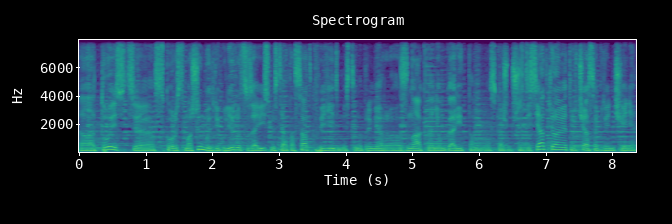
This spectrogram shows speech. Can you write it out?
А, то есть э, скорость машин будет регулироваться в зависимости от осадков и видимости. Например, э, знак на нем горит, там, скажем, 60 км в час ограничения,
